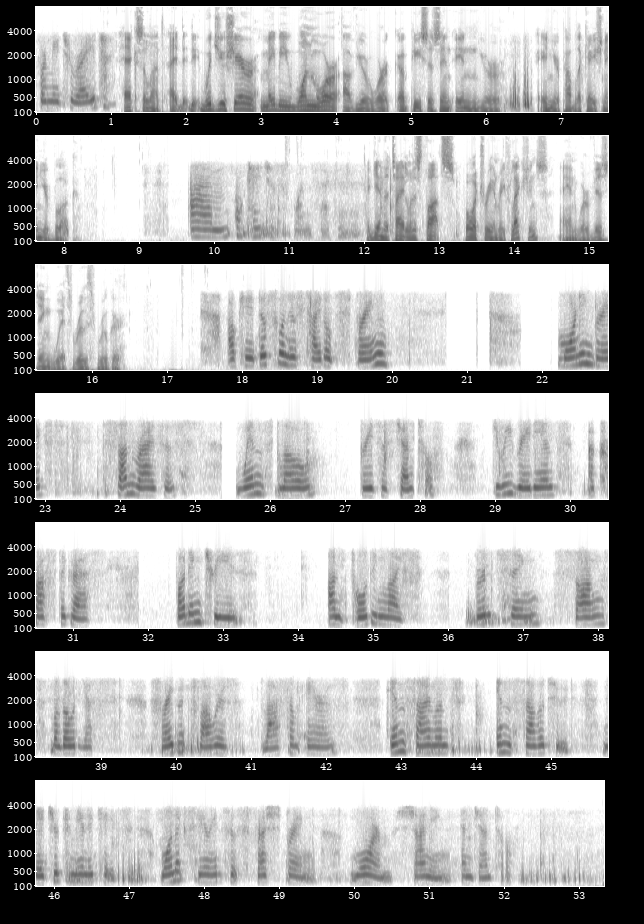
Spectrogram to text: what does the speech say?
for me to write. Excellent. Uh, would you share maybe one more of your work uh, pieces in, in your in your publication in your book? Um, okay, just one second. Again, the title is Thoughts, Poetry, and Reflections, and we're visiting with Ruth Ruger. Okay, this one is titled Spring. Morning breaks, sun rises, winds blow, breezes gentle, dewy radiance across the grass, budding trees, unfolding life, birds sing, songs melodious, fragrant flowers blossom airs. In silence, in solitude, nature communicates one experiences fresh spring, warm, shining, and gentle.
